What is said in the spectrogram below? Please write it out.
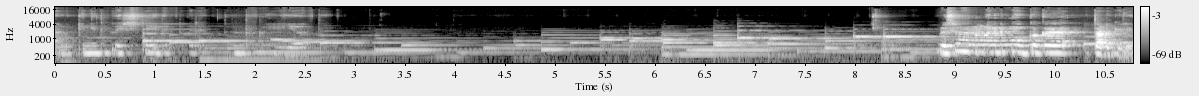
നമുക്കിനി ഇത് ബ്ലഷ് ചെയ്തിട്ട് വരാം. കഴിയാത്ത ബ്ലഷ് നമ്മളിങ്ങനെ മൂക്കൊക്കെ തുടക്കില്ലേ?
